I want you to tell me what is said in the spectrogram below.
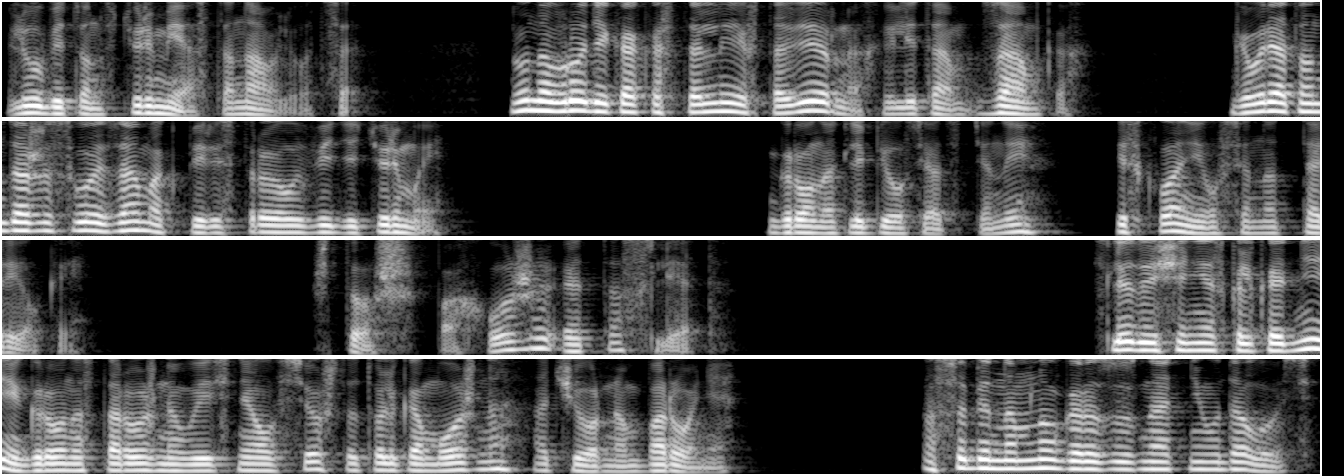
Любит он в тюрьме останавливаться. Ну, на вроде как остальные в тавернах или там замках. Говорят, он даже свой замок перестроил в виде тюрьмы. Грон отлепился от стены и склонился над тарелкой. Что ж, похоже, это след. Следующие несколько дней Грон осторожно выяснял все, что только можно о Черном Бароне. Особенно много разузнать не удалось.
